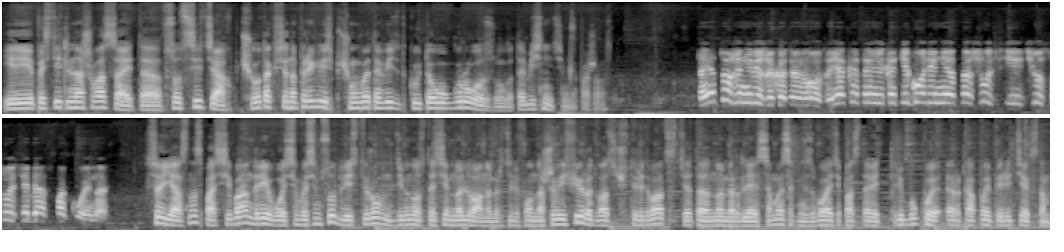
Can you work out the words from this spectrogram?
и посетители нашего сайта, в соцсетях, чего так все напряглись? Почему в этом видят какую-то угрозу? Вот объясните мне, пожалуйста. Да я тоже не вижу этой угрозы. Я к этой категории не отношусь и чувствую себя спокойно. Все ясно, спасибо, Андрей. 8 800 200 ровно 9702, номер телефона нашего эфира, 2420, это номер для смс -ок. Не забывайте поставить три буквы РКП перед текстом.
